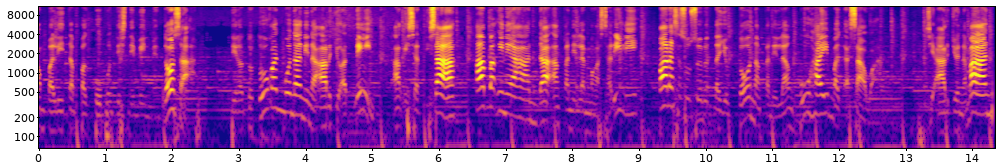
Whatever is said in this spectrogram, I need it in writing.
ang balitang pagbubuntis ni Maine Mendoza. Tinututukan muna ni na Arjo at Maine ang isa't isa habang inihahanda ang kanilang mga sarili para sa susunod na yugto ng kanilang buhay mag-asawa. Si Arjo naman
